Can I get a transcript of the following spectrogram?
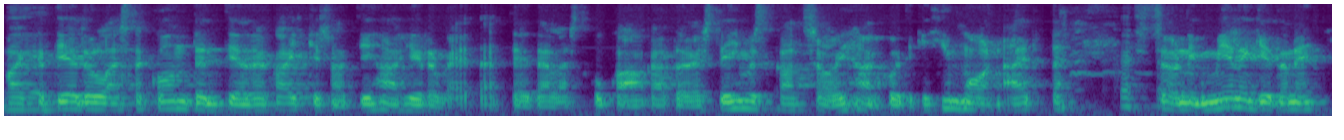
vaikka tietynlaista kontenttia, ja kaikki sanoo, että ihan hirveätä, että ei tällaista kukaan katso, ja sitten ihmiset katsoo ihan kuitenkin himona, että se on niin mielenkiintoinen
